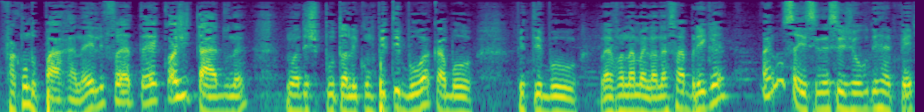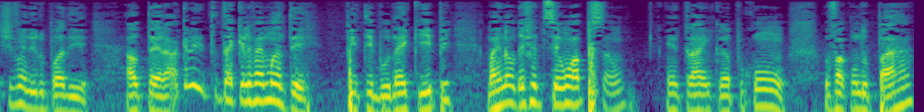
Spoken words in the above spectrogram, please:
Facundo Parra, né, ele foi até cogitado, né, numa disputa ali com o Pitbull, acabou Pitbull levando a melhor nessa briga, mas não sei se nesse jogo, de repente, o Givanildo pode alterar, acredito até que ele vai manter Pitbull na equipe, mas não deixa de ser uma opção entrar em campo com o Facundo Parra,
